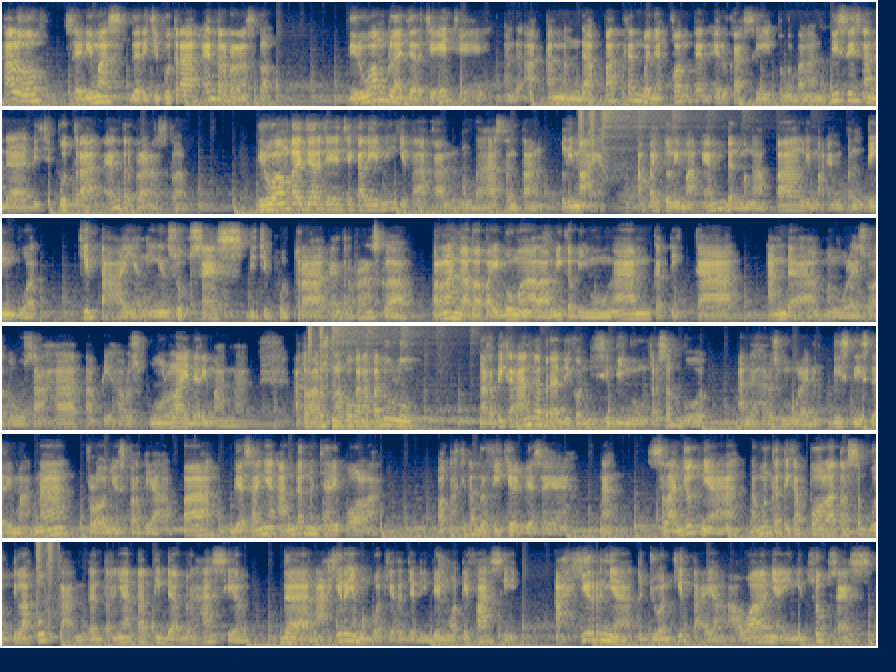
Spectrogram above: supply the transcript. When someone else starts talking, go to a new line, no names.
Halo, saya Dimas dari Ciputra Entrepreneurs Club. Di ruang belajar CEC, Anda akan mendapatkan banyak konten edukasi pengembangan bisnis Anda di Ciputra Entrepreneurs Club. Di ruang belajar CEC kali ini kita akan membahas tentang 5M. Apa itu 5M dan mengapa 5M penting buat kita yang ingin sukses di Ciputra Entrepreneurs Club. Pernah nggak Bapak Ibu mengalami kebingungan ketika anda memulai suatu usaha tapi harus mulai dari mana atau harus melakukan apa dulu. Nah, ketika Anda berada di kondisi bingung tersebut, Anda harus memulai bisnis dari mana, flow-nya seperti apa, biasanya Anda mencari pola. Otak kita berpikir biasanya. Nah, selanjutnya, namun ketika pola tersebut dilakukan dan ternyata tidak berhasil, dan akhirnya membuat kita jadi demotivasi, akhirnya tujuan kita yang awalnya ingin sukses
